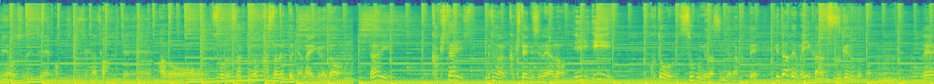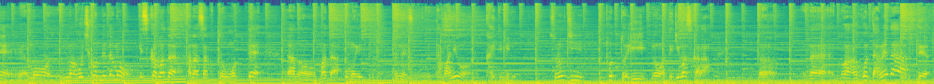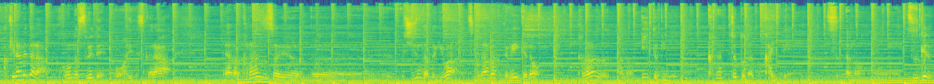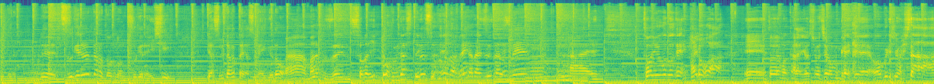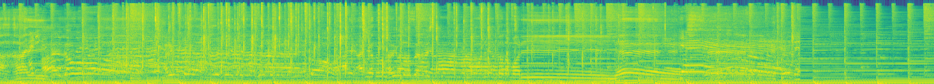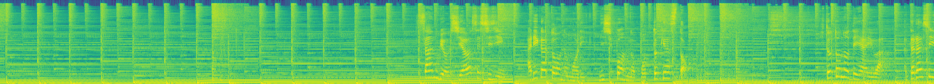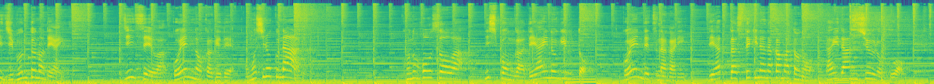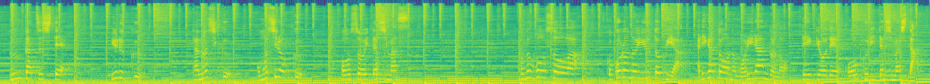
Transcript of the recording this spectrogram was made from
絵を通じて生活を通じてあのーそうですさっきのカスタネットじゃないけれど、やはり書きたい皆さん書きたいんですよね。あのいいいいことを即目指すんじゃなくて下手でもいいから続けること、うん。でもう今落ち込んででもいつかまた花咲くと思ってあのまた思い、ね、たまには書いてみる。そのうちポッといいのができますから、うん。でまあこれダメだって諦めたらほんの全て終わりですからあの必ずそういう沈んだ時は作らなくてもいいけど必ずあのいい時に必ずちょっとだけ書いてすあの続けることね、で続けられたらどんどん続ければいいし休みたかったら休めばいいけど、まあまずぜその一歩を踏み出すということだね。が大事だね。はい。ということで、今日は、えー富山から吉尾町を迎えてお送りしました。はい、はいどうも。ありがとうありがとうの森。イエーイ。イエ3秒幸せ詩人ありがとうの森西ポンのポッドキャスト人との出会いは新しい自分との出会い人生はご縁のおかげで面白くなるこの放送は西ポンが出会いのギフトご縁でつながり出会った素敵な仲間との対談収録を分割してゆるく楽しく面白く放送いたしますこの放送は心のユートピアありがとうの森ランドの提供でお送りいたしました。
